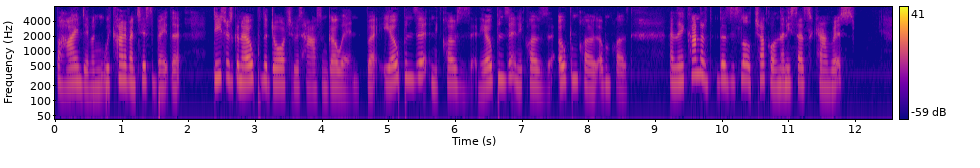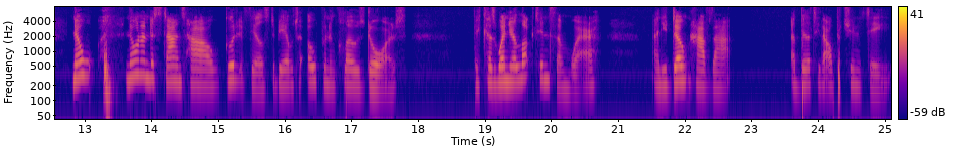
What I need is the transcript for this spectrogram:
behind him, and we kind of anticipate that Dieter's going to open the door to his house and go in, but he opens it and he closes it, and he opens it and he closes it, open, close, open, close, and then he kind of does this little chuckle, and then he says to camera, "No, no one understands how good it feels to be able to open and close doors, because when you're locked in somewhere, and you don't have that ability, that opportunity,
